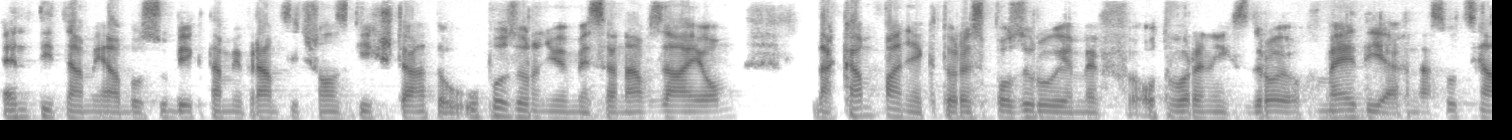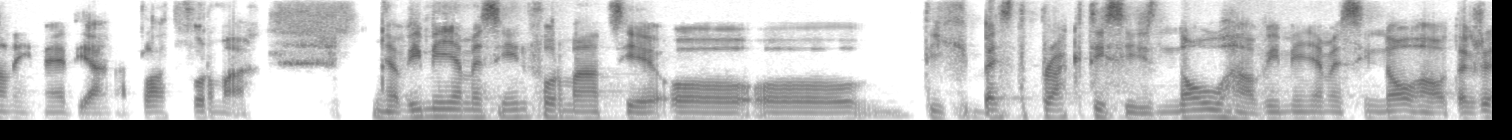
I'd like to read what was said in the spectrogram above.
entitami alebo subjektami v rámci členských štátov. Upozorňujeme sa navzájom na kampane, ktoré spozorujeme v otvorených zdrojoch, v médiách, na sociálnych médiách, na platformách. Vymieňame si informácie o, o tých best practices, know-how, vymieňame si know-how. Takže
